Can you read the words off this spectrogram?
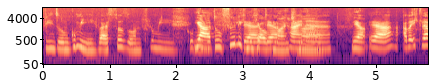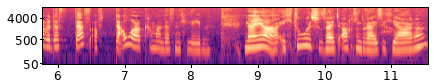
wie so ein Gummi, weißt du, so ein Flummi-Gummi. Ja, so fühle ich der- mich auch manchmal. Keine, Ja. ja, aber ich glaube, dass das auf Dauer kann man das nicht leben. Naja, ich tue es seit 38 Jahren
